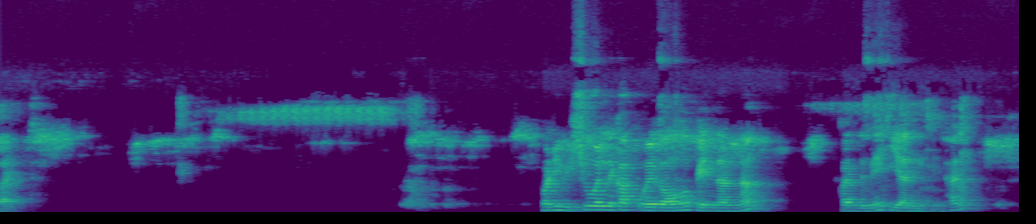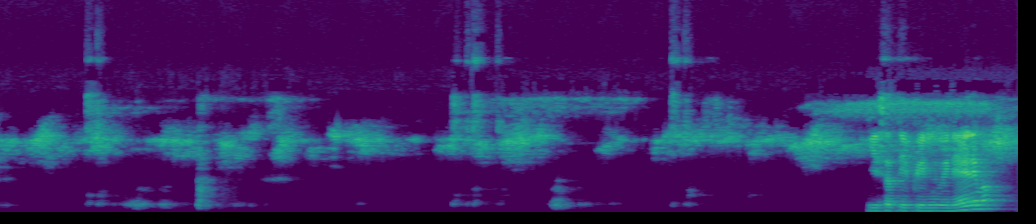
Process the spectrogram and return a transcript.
රයිට්. පොඩි විෂුවල් එකක් ඔය ගාවම පෙන්වන්න මොකද්ද මේ කියන්නේ කියලා. හරි? ඊ සතිය පෙන්වුවේ නෑනේ මම.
